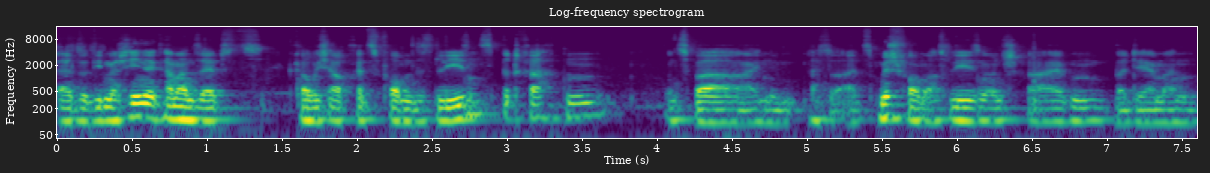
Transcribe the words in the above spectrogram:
Also die Maschine kann man selbst, glaube ich, auch als Form des Lesens betrachten. Und zwar eine, also als Mischform aus Lesen und Schreiben, bei der man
